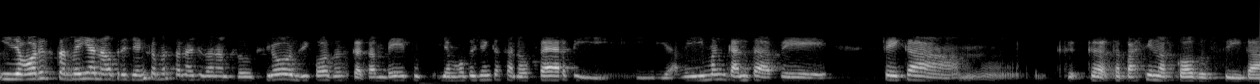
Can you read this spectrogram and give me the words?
I llavors també hi ha altra gent que m'estan ajudant en produccions i coses que també hi ha molta gent que s'han ofert i, i a mi m'encanta fer, fer que, que, que, que passin les coses, o sigui, que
